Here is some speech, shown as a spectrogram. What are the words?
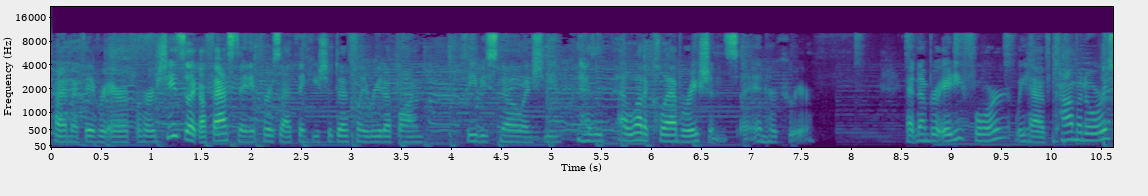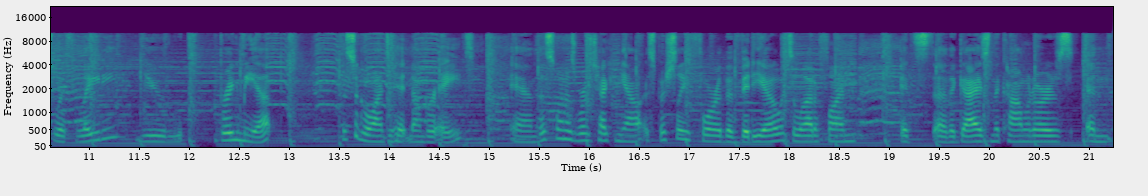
probably my favorite era for her. She's like a fascinating person. I think you should definitely read up on Phoebe Snow, and she has a, a lot of collaborations in her career. At number 84, we have Commodores with Lady, You Bring Me Up. This will go on to hit number 8. And this one is worth checking out, especially for the video. It's a lot of fun. It's uh, the guys in the Commodores, and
